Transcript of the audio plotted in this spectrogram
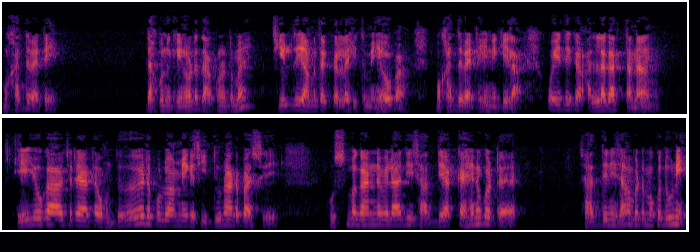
මොකද්ද වැටෙන්නේ? දකුණ කියනකොට දකුණටම සීල දේ අමතක කරලා හිත මෙහෙවපන්. මොකද්ද වැටෙන්නේ කියලා. ওই දෙක අල්ලගත්තා නම් ඒ යෝගාචරයට හොඳට පුළුවන් මේක සිද්ධ වුණාට පස්සේ හුස්ම ගන්න වෙලාවේදී සද්දයක් ඇහෙනකොට සද්ද නිසා ඔබට මොකද උනේ?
